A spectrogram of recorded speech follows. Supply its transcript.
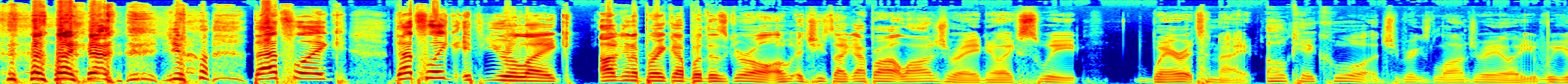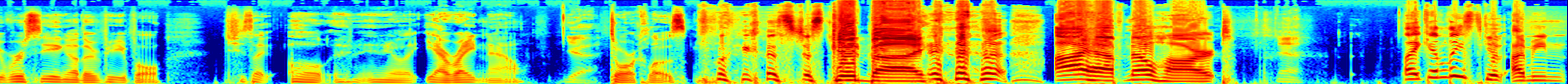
like, you know, that's like that's like if you're like, "I'm gonna break up with this girl," oh, and she's like, "I brought lingerie," and you're like, "Sweet, wear it tonight." Okay, cool. And she brings lingerie. Like we, we're seeing other people. She's like, "Oh," and you're like, "Yeah, right now." Yeah. Door closed. like it's just Goodbye. I have no heart. Yeah. Like at least give. I mean,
